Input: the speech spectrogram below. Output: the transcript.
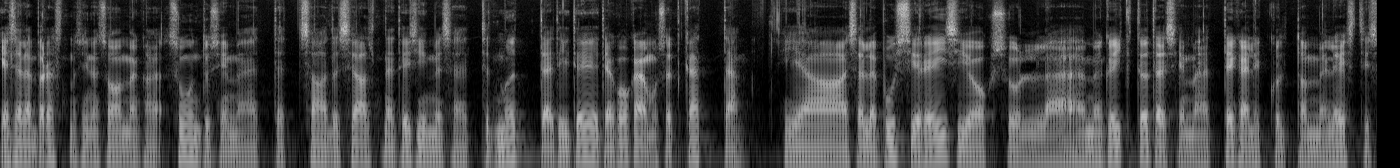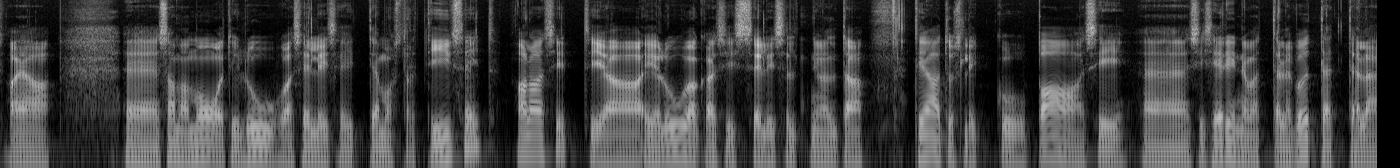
Ja sellepärast me sinna Soomega suundusime, et, et saada sealt need esimesed mõtted, ideed ja kogemused kätte. Ja selle bussireisi jooksul me kõik tõdesime, et tegelikult on meil Eestis vaja samamoodi luua selliseid demonstratiivseid alasid ja, ja luua ka siis selliselt nii-öelda teaduslikku baasi siis erinevatele võtetele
